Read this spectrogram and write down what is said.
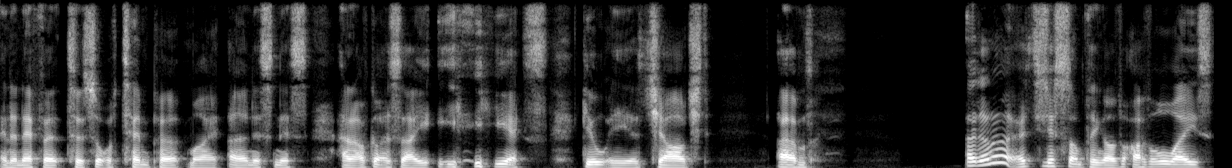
in an effort to sort of temper my earnestness. And I've got to say, yes, guilty as charged. Um, I don't know. It's just something I've I've always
